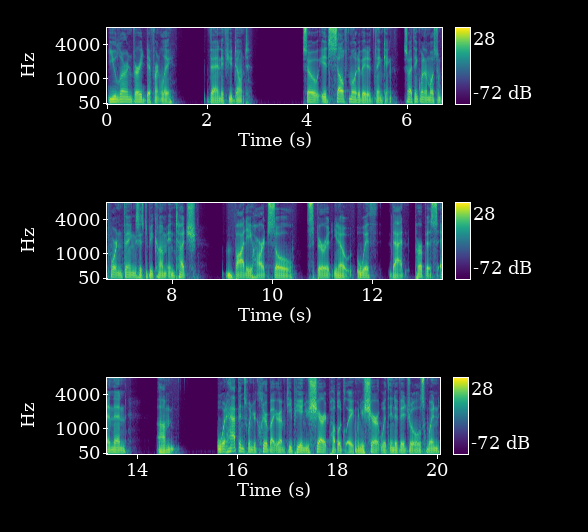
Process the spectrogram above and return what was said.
you learn very differently than if you don't. So it's self-motivated thinking. So i think one of the most important things is to become in touch body heart soul spirit you know with that purpose. And then um, what happens when you're clear about your MTP and you share it publicly, when you share it with individuals, when,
